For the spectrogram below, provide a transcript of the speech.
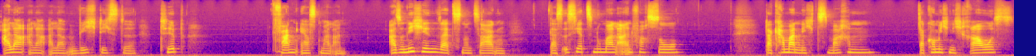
aller, aller, aller wichtigste Tipp, fang erst mal an. Also nicht hinsetzen und sagen, das ist jetzt nun mal einfach so, da kann man nichts machen, da komme ich nicht raus.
